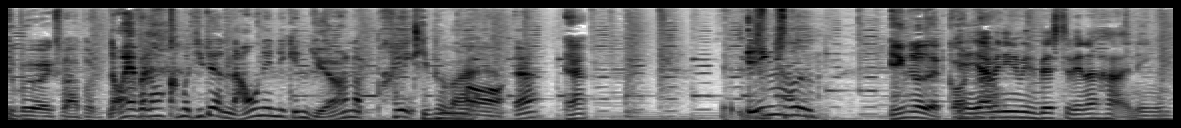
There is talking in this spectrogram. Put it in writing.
Du behøver ikke svare på det. Nå ja, hvornår kommer de der navne ind igen? Jørgen og Preben De er på vej. og... Ja. Ja. Ingrid. Ingrid er et godt Ja, jeg navn. men en af mine bedste venner har en Inge.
